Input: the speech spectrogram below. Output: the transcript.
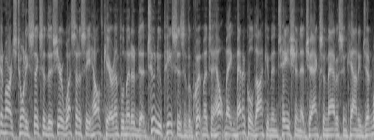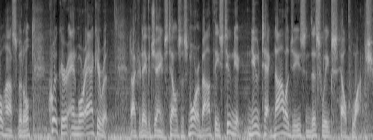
in March 26th of this year, West Tennessee Healthcare implemented uh, two new pieces of equipment to help make medical documentation at Jackson Madison County General Hospital quicker and more accurate. Dr. David James tells us more about these two new technologies in this week's Health Watch.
